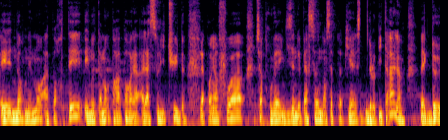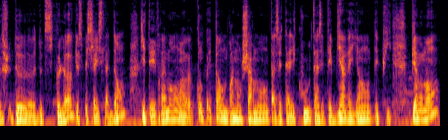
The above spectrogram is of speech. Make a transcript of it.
énormément apporté, et notamment par rapport à la, solitude. La première fois, j'ai retrouvé une dizaine de personnes dans cette pièce de l'hôpital avec deux, deux, deux psychologues spécialistes là-dedans qui étaient vraiment euh, compétentes, vraiment charmantes, elles étaient à l'écoute, elles étaient bienveillantes. Et puis, puis à un moment,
